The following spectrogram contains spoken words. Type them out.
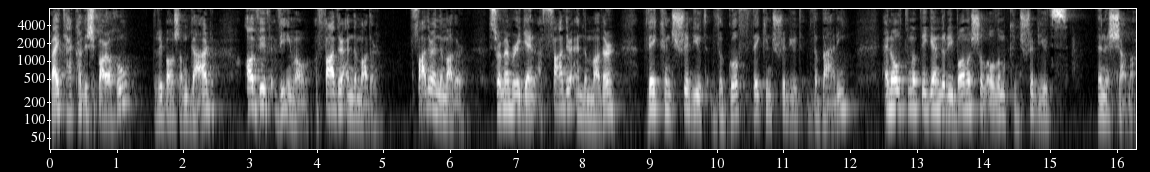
right? Hakadosh Baruch Hu, the Ribbon Shem God, Aviv v'imo, a father and a mother, father and the mother. So remember again, a father and a mother, they contribute the guf, they contribute the body, and ultimately again, the Ribono Shel Olam contributes the neshama.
